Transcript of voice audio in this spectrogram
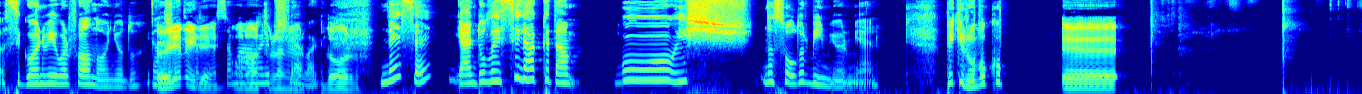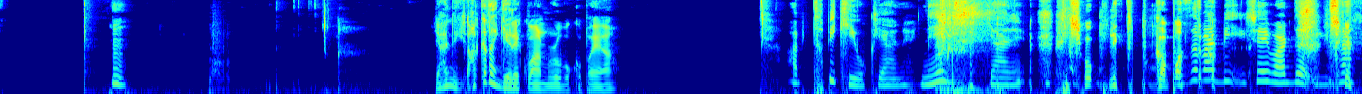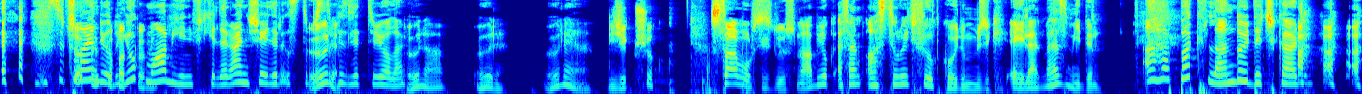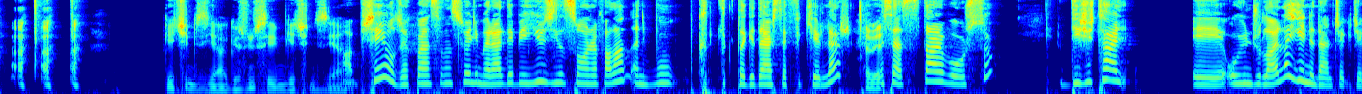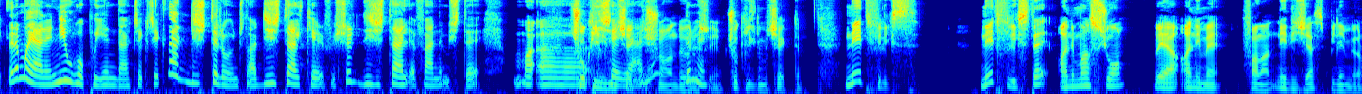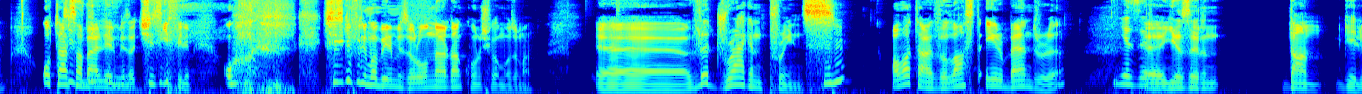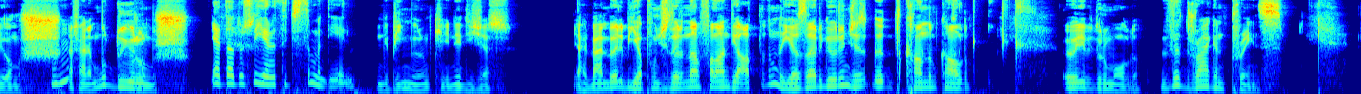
E, Sigourney Weaver falan oynuyordu. Yanlış Öyle miydi? Onu Ha, hatırlamıyorum. Doğrudur. Neyse yani dolayısıyla hakikaten bu iş nasıl olur bilmiyorum yani. Peki Robocop e, Hı. yani hakikaten gerek var mı Robocop'a ya? Abi tabii ki yok yani. Ne yani? Çok net kapattık. evvel bir şey vardı. Klein diyordu. Yok konuyu. mu abi yeni fikirler? Aynı şeyleri ısıtıp Öyle. ısıtıp izlettiriyorlar. Öyle abi. Öyle. Öyle yani. Diyecek bir şey yok. Star Wars izliyorsun abi. Yok efendim Asteroid Field koydum müzik. Eğlenmez miydin? Aha bak Lando'yu da çıkardım. Geçiniz ya. Gözünü seveyim geçiniz ya. Abi şey olacak ben sana söyleyeyim herhalde bir 100 yıl sonra falan hani bu kıtlıkta giderse fikirler. Evet. Mesela Star Wars'u dijital e, oyuncularla yeniden çekecekler ama yani New Hope'u yeniden çekecekler dijital oyuncular. Dijital Carrie Fisher, dijital efendim işte e, Çok ilgimi şey çekti yani. şu anda Değil öyle mi? söyleyeyim. Çok ilgimi çekti. Netflix. Netflix'te animasyon veya anime falan ne diyeceğiz bilemiyorum. O tarz Çizgi haberlerimiz film. var. Çizgi film. O çizgi film haberimiz var. Onlardan konuşalım o zaman. Ee, The Dragon Prince. Hı hı. Avatar The Last Airbender'ı Yazarı. e, yazarından geliyormuş. Hı hı. Efendim bu duyurulmuş. ya da doğrusu yaratıcısı mı diyelim. Ne bilmiyorum ki ne diyeceğiz. Yani ben böyle bir yapımcılarından falan diye atladım da yazarı görünce kandım kaldım. Öyle bir durum oldu. The Dragon Prince.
